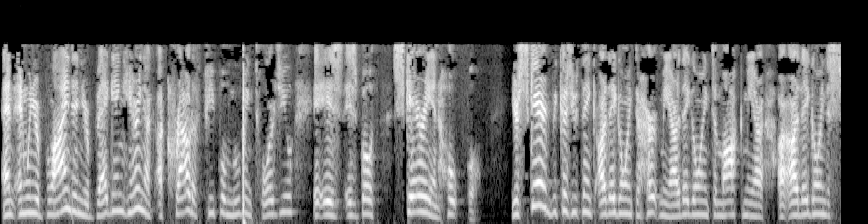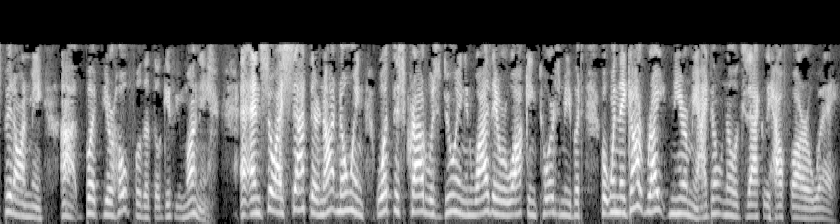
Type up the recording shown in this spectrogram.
And, and when you're blind and you're begging, hearing a, a crowd of people moving towards you is, is both scary and hopeful. You're scared because you think, are they going to hurt me? Are they going to mock me? Are, are, are they going to spit on me? Uh, but you're hopeful that they'll give you money. And so I sat there not knowing what this crowd was doing and why they were walking towards me, but, but when they got right near me, I don't know exactly how far away.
